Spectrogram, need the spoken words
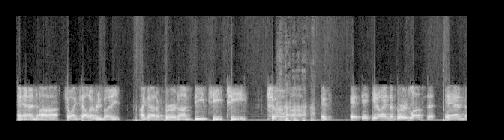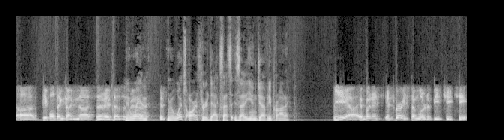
and uh, so I tell everybody I got a bird on BTT. So uh, it, it, it, you know, and the bird loves it, and uh, people think I'm nuts, and it doesn't. Now, matter. wait a minute. It's, what's Arthrodex? That's is that a Youngevity product? Yeah, but it's it's very similar to BTT.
